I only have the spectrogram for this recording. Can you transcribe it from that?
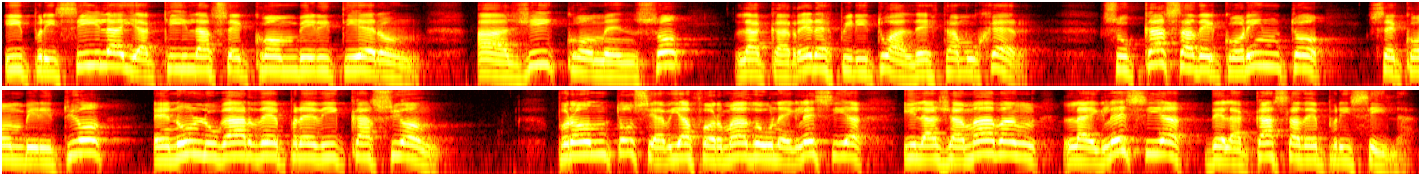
y Priscila y Aquila se convirtieron. Allí comenzó la carrera espiritual de esta mujer. Su casa de Corinto se convirtió en un lugar de predicación. Pronto se había formado una iglesia y la llamaban la iglesia de la casa de Priscila.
